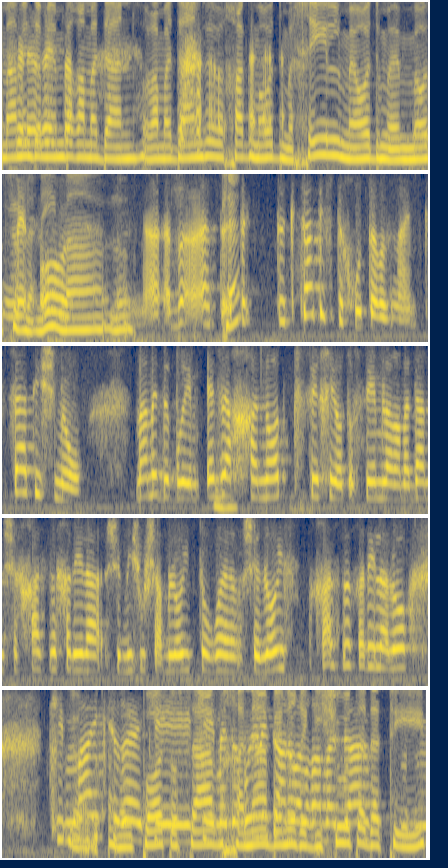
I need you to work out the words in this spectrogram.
מה מדמם ברמדאן? רמדאן זה חג מאוד מכיל, מאוד, מאוד סבלני, מה... לא... כן? קצת תפתחו את האוזניים, קצת תשמעו. מה מדברים, איזה הכנות פסיכיות עושים לרמדאן, שחס וחלילה, שמישהו שם לא יתעורר, שלא, חס וחלילה לא, כי לא, מה יקרה? אבל פה את עושה הבחנה בין הרגישות הדתית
